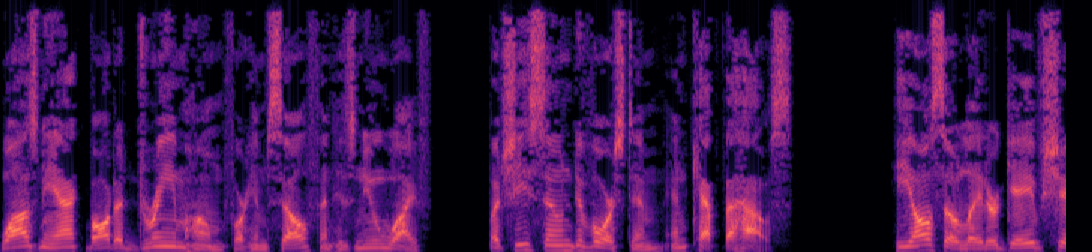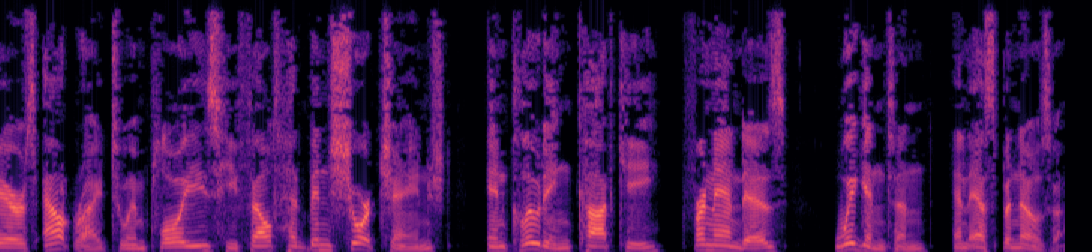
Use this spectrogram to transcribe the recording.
Wozniak bought a dream home for himself and his new wife, but she soon divorced him and kept the house. He also later gave shares outright to employees he felt had been shortchanged, including Kottke, Fernandez, Wigginton, and Espinosa.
